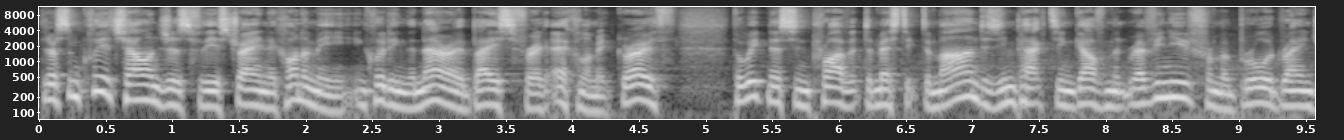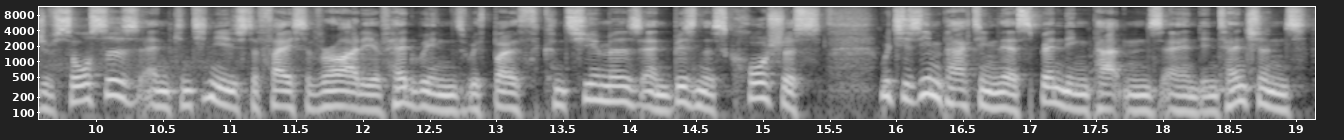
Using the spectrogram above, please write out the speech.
There are some clear challenges for the Australian economy, including the narrow base for economic growth. The weakness in private domestic demand is impacting government revenue from a broad range of sources and continues to face a variety of headwinds with both consumers and business cautious, which is impacting their spending patterns and intentions.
